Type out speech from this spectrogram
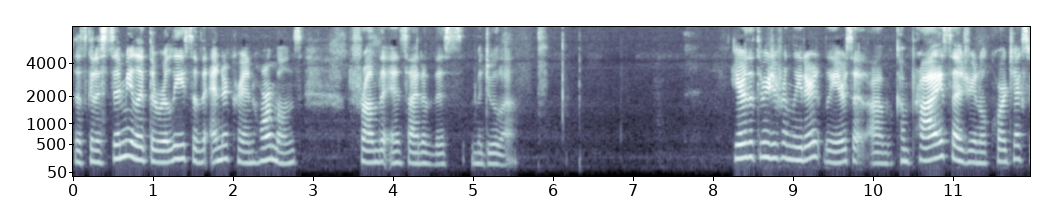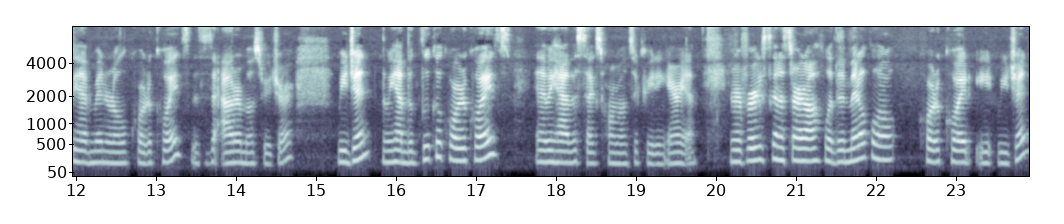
that's going to stimulate the release of the endocrine hormones from the inside of this medulla. Here are the three different layers that um, comprise the adrenal cortex. We have mineral corticoids. This is the outermost region. Then we have the glucocorticoids, and then we have the sex hormone secreting area. And we're first going to start off with the mineral corticoid region.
